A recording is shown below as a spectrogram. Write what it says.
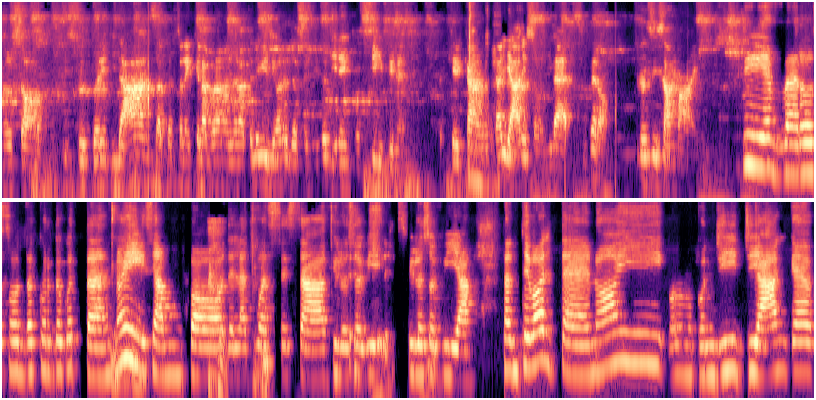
non so, istruttori di danza, persone che lavorano nella televisione, ho già sentito dire impossibile, perché i canoni italiani sono diversi, però non si sa mai. Sì, è vero, sono d'accordo con te. Noi siamo un po' della tua stessa filosofia. filosofia. Tante volte noi con Gigi anche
